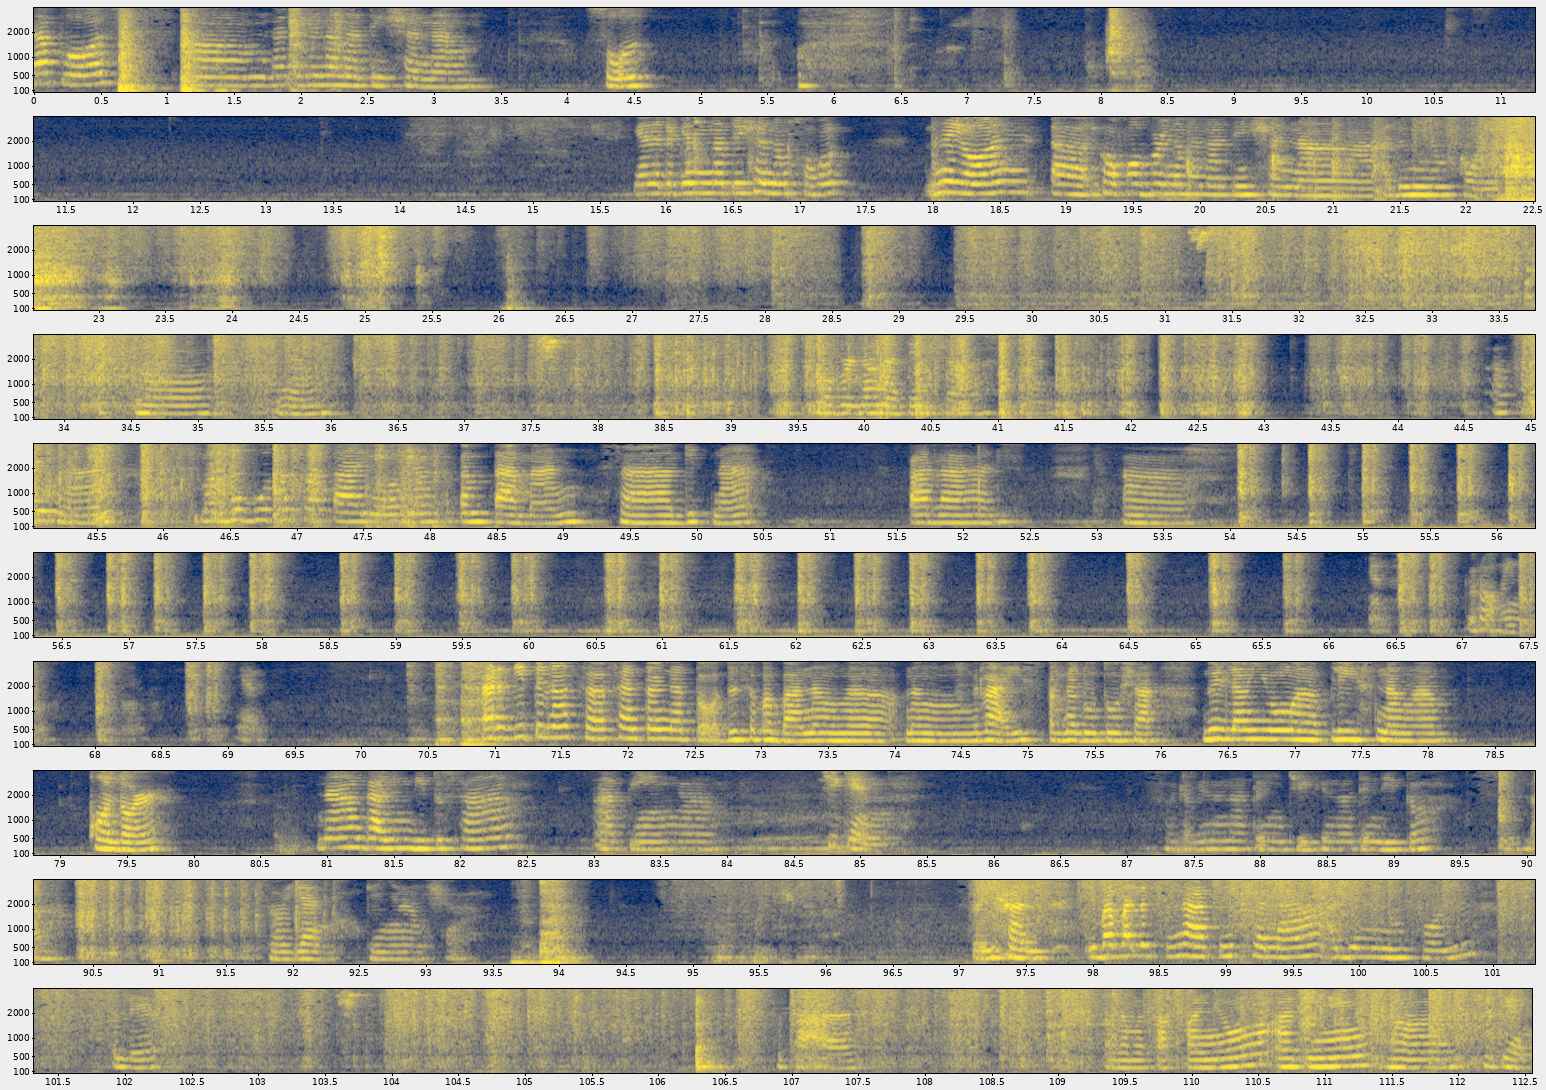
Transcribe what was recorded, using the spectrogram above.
Tapos, um, lalagyan lang natin siya ng salt. Yan, nalagyan natin siya ng salt. Ngayon, uh, i-cover naman natin siya ng aluminum foil. So, yan. Cover lang natin siya. After yan, magbubutas na tayo ng katamtaman sa gitna para uh, yan. Siguro okay na. Yan. Para dito lang sa center na to, doon sa baba ng, uh, ng rice, pag naluto siya, doon lang yung uh, place ng uh, color na galing dito sa ating uh, chicken. So, lagyan na natin yung chicken natin dito. Bismillah. So, yan. Ganyan lang siya. So, yan. Ibabalot natin siya ng aluminum foil. Ulit. Sa taas. Para matakpan yung ating uh, chicken.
